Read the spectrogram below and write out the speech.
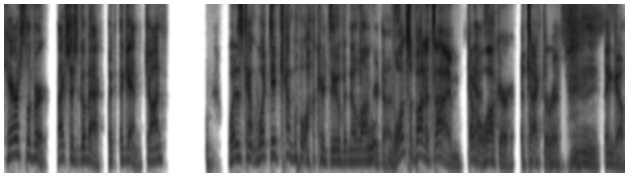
Caris LeVert. Actually, let's go back. But again, John, what is Kem- what did Kemba Walker do, but no longer does? Once upon a time, Kemba Yes. Walker attacked the rim. Mm, bingo.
